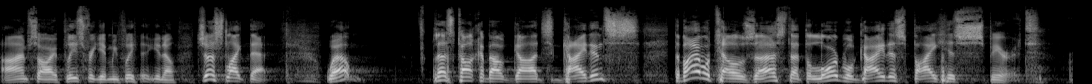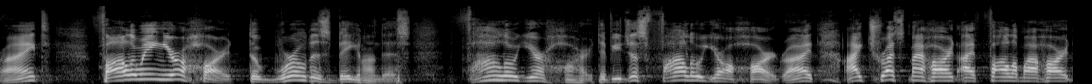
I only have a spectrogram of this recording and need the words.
I'm sorry. Please forgive me. Please, you know, just like that. Well, Let's talk about God's guidance. The Bible tells us that the Lord will guide us by His Spirit, right? Following your heart. The world is big on this. Follow your heart. If you just follow your heart, right? I trust my heart, I follow my heart,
